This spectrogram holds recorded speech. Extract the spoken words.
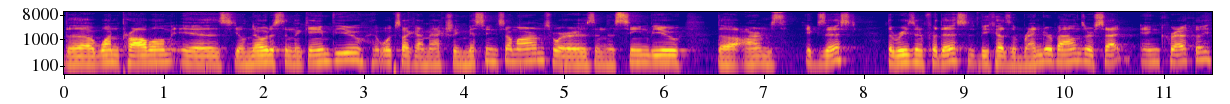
The one problem is you'll notice in the game view, it looks like I'm actually missing some arms, whereas in the scene view, the arms exist. The reason for this is because the render bounds are set incorrectly,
